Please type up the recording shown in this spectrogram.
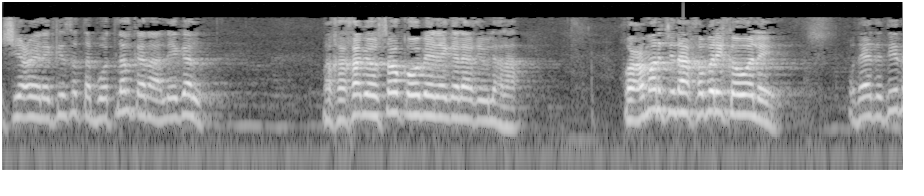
شیعه لکه څه ته بوتلل کنه لګل مخخه به اوسو کو به لګل هغه ولاله خو عمر چې دا خبرې کوله خدای د دې د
